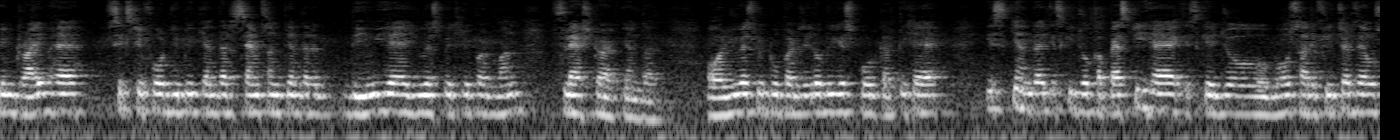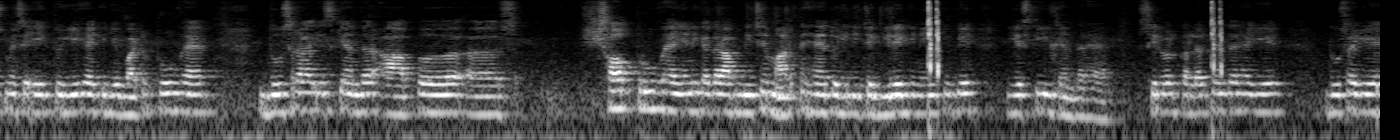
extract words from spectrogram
पिन ड्राइव है 64 जीबी के अंदर सैमसंग के अंदर दी हुई है यूएसबी 3.1 फ्लैश ड्राइव के अंदर। और यूएसबी 2.0 भी ये सपोर्ट करती है। इसके अंदर इसकी जो कैपेसिटी है, इसके जो बहुत सारे फीचर्स है, उसमें से एक तो ये है कि ये वाटर है। दूसरा, इसके अंदर आप शॉक प्रूफ है, यानी कि अगर आप नीचे मारते हैं तो ये नीचे गिरेगी नहीं, क्योंकि ये स्टील के अंदर है। सिल्वर कलर के अंदर है ये। दूसरा ये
